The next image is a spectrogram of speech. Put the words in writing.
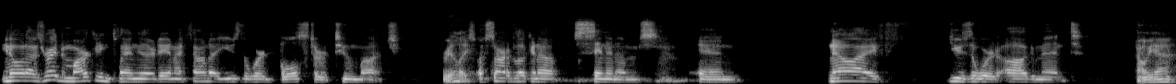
You know what? I was writing a marketing plan the other day, and I found I used the word bolster too much. Really? So I started looking up synonyms, and now I use the word augment. Oh yeah.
